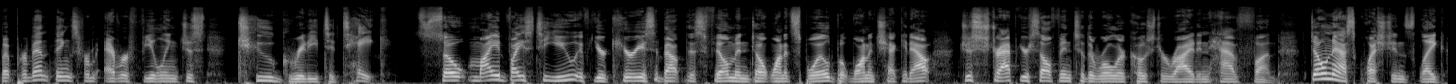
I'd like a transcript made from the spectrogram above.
but prevent things from ever feeling just too gritty to take. So, my advice to you, if you're curious about this film and don't want it spoiled but want to check it out, just strap yourself into the roller coaster ride and have fun. Don't ask questions like,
